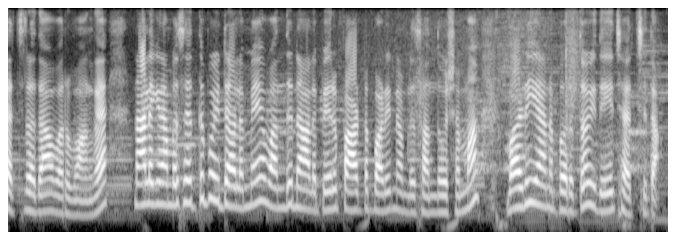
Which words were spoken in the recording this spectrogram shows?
சர்ச்சில் தான் வருவாங்க. நாளைக்கு நம்ம செத்து போயிட்டாலுமே வந்து நாலு பேர் பாட்டு பாடி நம்மளை சந்தோஷமாக வழி அனுப்புறதும் இதே சர்ச்சு தான்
